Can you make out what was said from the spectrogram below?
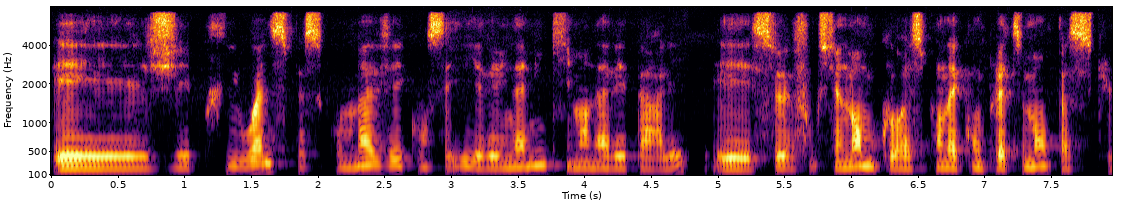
Et j'ai pris Once parce qu'on m'avait conseillé, il y avait une amie qui m'en avait parlé, et ce fonctionnement me correspondait complètement parce que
